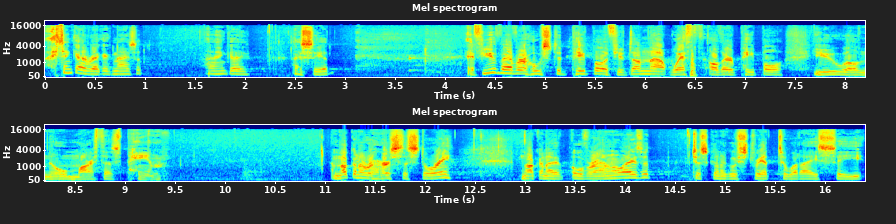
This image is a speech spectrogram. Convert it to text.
I think I recognize it. I think I, I see it. If you've ever hosted people, if you've done that with other people, you will know Martha's pain. I'm not going to rehearse the story. I'm not going to overanalyze it. I'm just going to go straight to what I see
